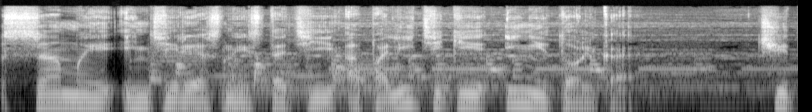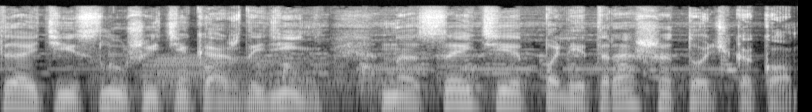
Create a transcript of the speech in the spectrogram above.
Самые интересные статьи о политике и не только. Читайте и слушайте каждый день на сайте polytrasha.com.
